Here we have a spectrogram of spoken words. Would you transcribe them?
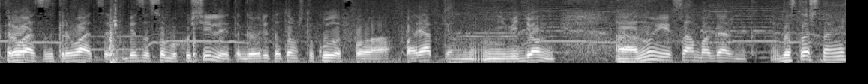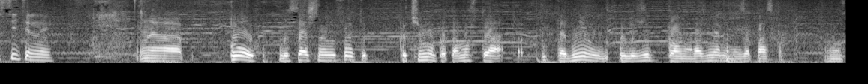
открывается, закрывается без особых усилий. Это говорит о том, что кузов а, в порядке, он не введенный. А, ну и сам багажник достаточно вместительный. Пол достаточно высокий. Почему? Потому что под ним лежит полноразмерная запаска. Вот.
